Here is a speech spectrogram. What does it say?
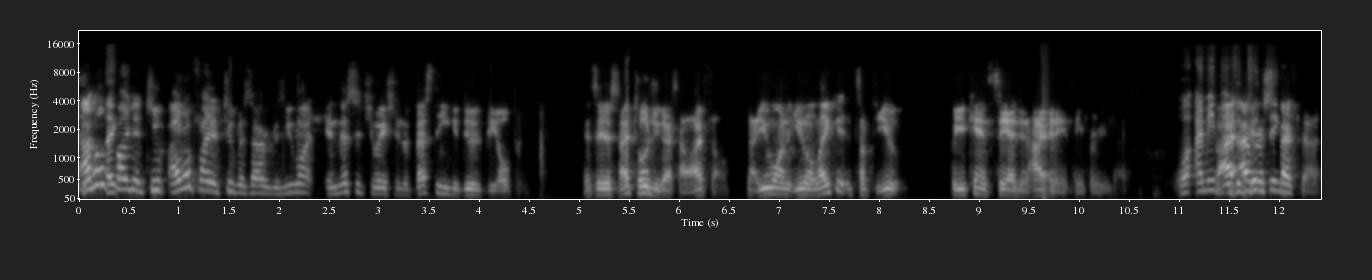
I don't Like- find it too. I don't find it too bizarre because you want in this situation the best thing you can do is be open and say, "Listen, I told you guys how I felt. Now you want it, you don't like it. It's up to you, but you can't say I didn't hide anything from you guys. Well, I mean, So I, the I good thing, respect that.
